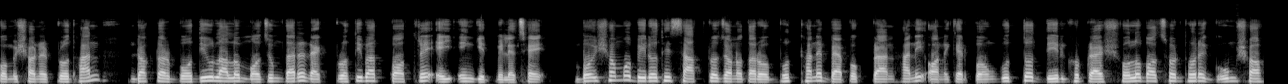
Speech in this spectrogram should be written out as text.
কমিশনের প্রধান ডক্টর বদিউল আলম মজুমদারের এক প্রতিবাদ পত্রে এই ইঙ্গিত মিলেছে। বৈষম্য বিরোধী ছাত্র জনতার অভ্যুত্থানে ব্যাপক প্রাণহানি, অনেকের পঙ্গুত্ব দীর্ঘ প্রায় ষোলো বছর ধরে গুম সহ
